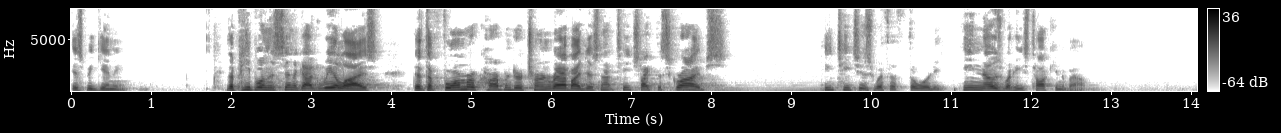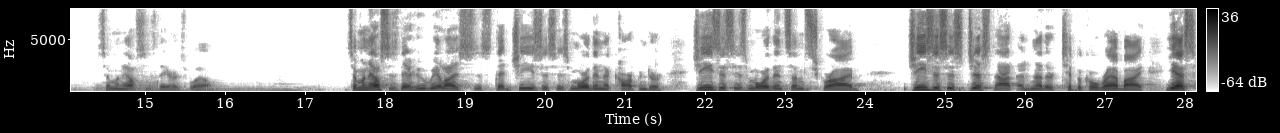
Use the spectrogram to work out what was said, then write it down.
is beginning. The people in the synagogue realize that the former carpenter turned rabbi does not teach like the scribes. He teaches with authority. He knows what he's talking about. Someone else is there as well. Someone else is there who realizes that Jesus is more than a carpenter. Jesus is more than some scribe. Jesus is just not another typical rabbi. Yes,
